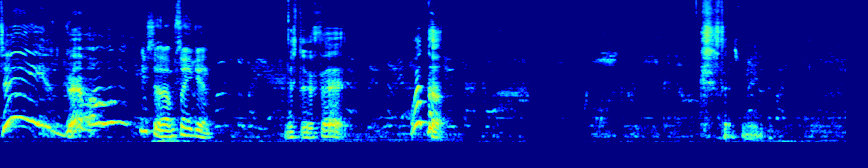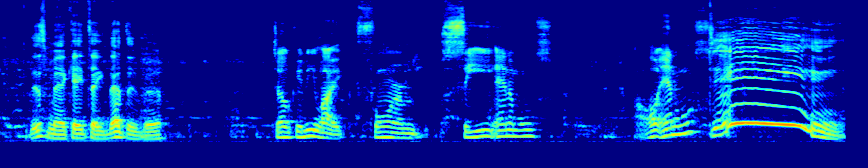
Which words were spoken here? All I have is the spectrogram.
Jeez, grab all of them. He said, "I'm sinking. Mr. Fat. What the? That's me. This man can't take nothing, bro. So could he like form sea animals? All animals? Dang.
